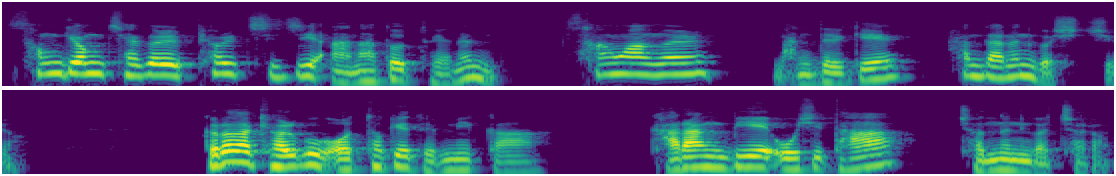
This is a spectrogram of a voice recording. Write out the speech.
성경책을 펼치지 않아도 되는 상황을 만들게 한다는 것이지요. 그러다 결국 어떻게 됩니까? 가랑비에 옷이 다 젖는 것처럼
